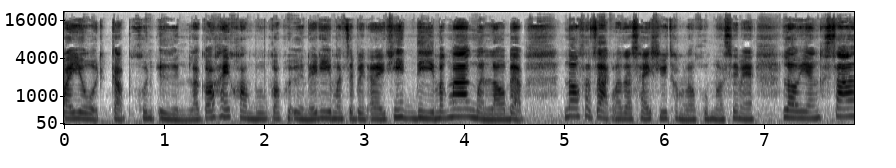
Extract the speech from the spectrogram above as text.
ประโยชน์กับคนอื่น แล้วก็ให้ความรู้กับคนอื่นได้ดี มันจะเป็นอะไรที่ดีมากๆเหมือนเราแบบ นอกจากเราจะใช้ชีวิตของเราคุ้มแล้วใช่ไหมเรายังสร้าง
